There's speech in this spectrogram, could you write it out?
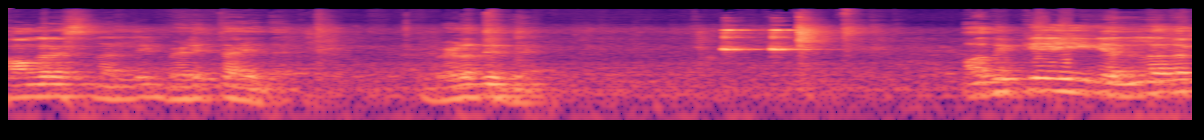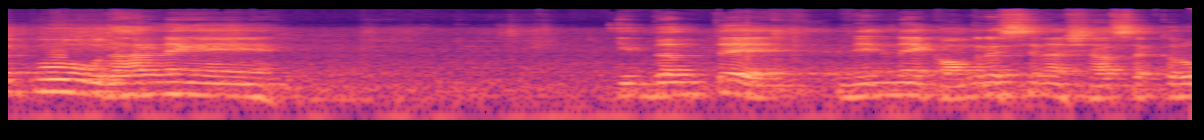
ಕಾಂಗ್ರೆಸ್ನಲ್ಲಿ ಬೆಳೀತಾ ಇದೆ, ಬೆಳೆದಿದೆ. ಅದಕ್ಕೆ ಈಗ ಎಲ್ಲದಕ್ಕೂ ಉದಾಹರಣೆ ಇದ್ದಂತೆ ನಿನ್ನೆ ಕಾಂಗ್ರೆಸ್ಸಿನ ಶಾಸಕರು,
